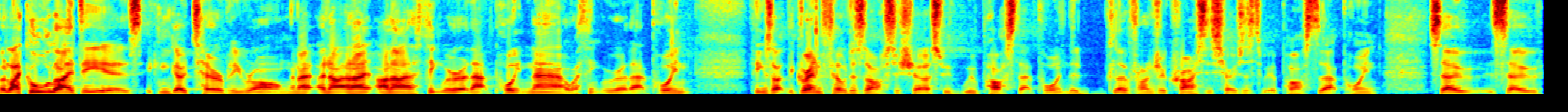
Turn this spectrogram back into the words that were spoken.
But like all ideas, it can go terribly wrong. And I, and I, and I think we're at that point now. I think we're at that point. Things like the Grenfell disaster show us we've, we're past that point. The global financial crisis shows us that we're past that point. So, so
